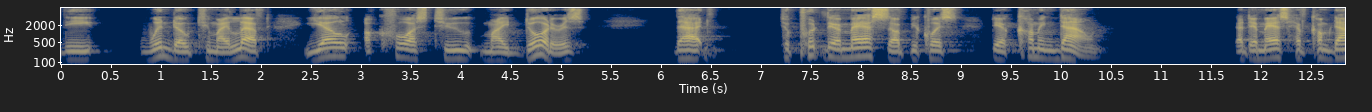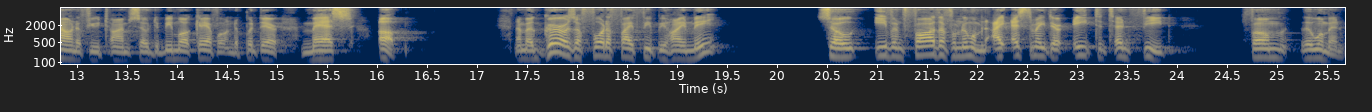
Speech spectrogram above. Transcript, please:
the window to my left yell across to my daughters that to put their masks up because they're coming down. that their masks have come down a few times, so to be more careful and to put their masks up. Now, my girls are four to five feet behind me, so even farther from the woman. I estimate they're eight to 10 feet from the woman.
